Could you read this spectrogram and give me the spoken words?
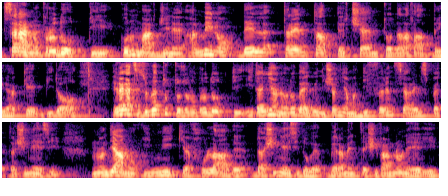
saranno prodotti con un margine almeno del 30% dalla fabbrica che vi do. E ragazzi soprattutto sono prodotti italiani e europei quindi ci andiamo a differenziare rispetto ai cinesi. Non andiamo in nicchie affollate da cinesi dove veramente ci fanno neri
